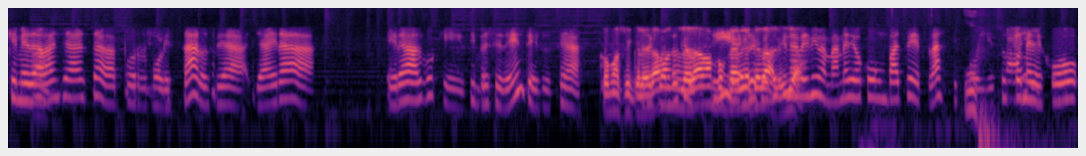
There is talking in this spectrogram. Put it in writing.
que me daban ya hasta por molestar, o sea, ya era era algo que sin precedentes, o sea, Como así que le daban, le daban sí, porque había que darle. que una ya. vez mi mamá me dio con un bate de plástico y eso fue, me dejó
